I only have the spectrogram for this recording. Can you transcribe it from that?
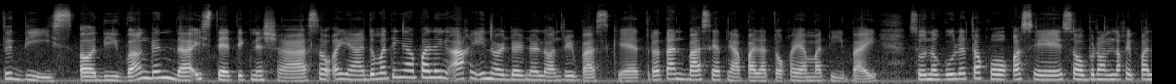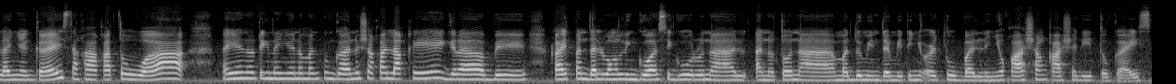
to this. O, di ba? Ang ganda. Aesthetic na siya. So, ayan. Dumating nga pala yung aking in-order na laundry basket. Rattan basket nga pala to, kaya matibay. So, nagulat ako kasi sobrang laki pala niya, guys. Nakakatuwa. Ayan, o, tingnan nyo naman kung gaano siya kalaki. Grabe. Kahit pandalawang lingguan siguro na, ano to, na maduming damitin nyo or tubal ninyo, kasyang-kasya dito, guys.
